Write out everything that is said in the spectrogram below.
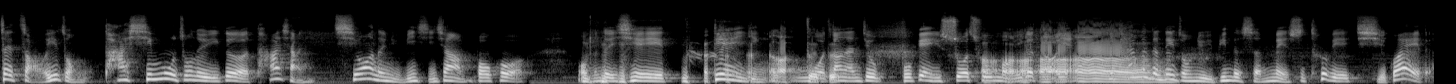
在找一种他心目中的一个他想希望的女兵形象，包括我们的一些 电影啊，对对我当然就不便于说出某一个导演，啊啊啊啊啊啊就他们的那种女兵的审美是特别奇怪的。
